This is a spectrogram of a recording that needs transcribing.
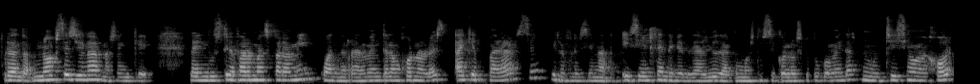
Por lo tanto, no obsesionarnos en que la industria farma es para mí cuando realmente a lo mejor no lo es. Hay que pararse y reflexionar. Y si hay gente que te ayuda, como estos psicólogos que tú comentas, muchísimo mejor,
